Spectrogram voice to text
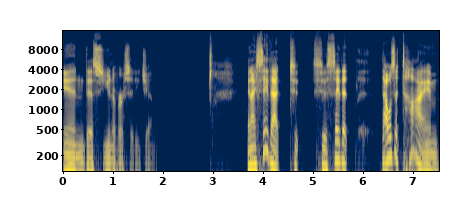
in this university gym. And I say that to to say that uh, that was a time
